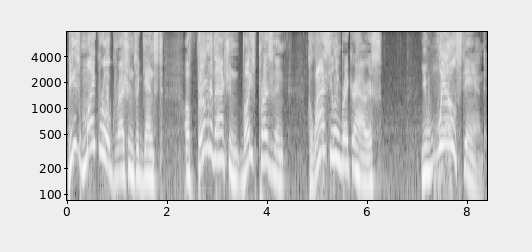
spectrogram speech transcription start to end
These microaggressions against affirmative action Vice President Glass Ceiling Breaker Harris, you will stand.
